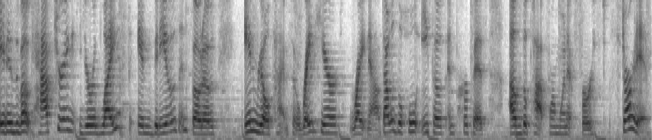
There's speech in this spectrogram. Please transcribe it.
It is about capturing your life in videos and photos in real time. So right here, right now. That was the whole ethos and purpose of the platform when it first started.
